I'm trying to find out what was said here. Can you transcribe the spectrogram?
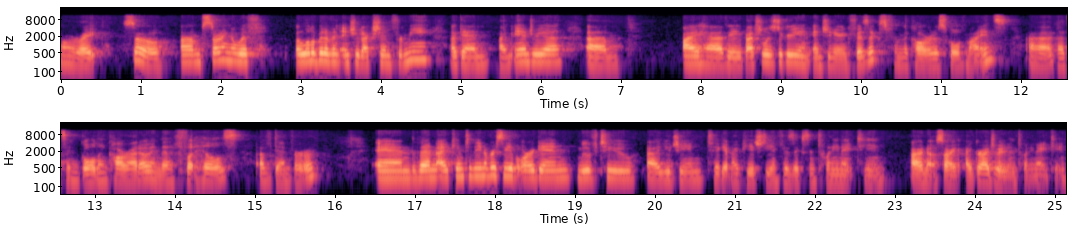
All right, so um, starting with a little bit of an introduction for me. Again, I'm Andrea. Um, I have a bachelor's degree in engineering physics from the Colorado School of Mines. Uh, that's in Golden, Colorado in the foothills of Denver. And then I came to the University of Oregon, moved to uh, Eugene to get my PhD in physics in 2019. Oh, no, sorry, I graduated in 2019.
